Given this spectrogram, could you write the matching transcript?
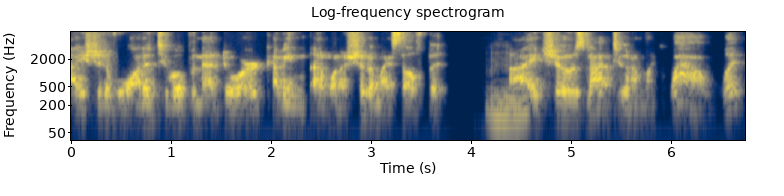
I should have wanted to open that door. I mean, I don't want to shit on myself, but mm-hmm. I chose not to. And I'm like, wow, what?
